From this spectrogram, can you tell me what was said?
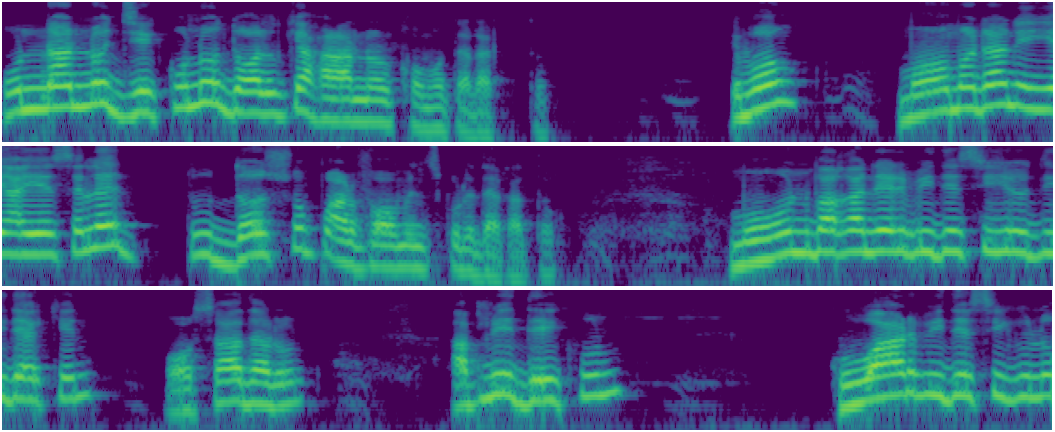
অন্যান্য যে কোনো দলকে হারানোর ক্ষমতা রাখত। এবং মোহামেডান এই আইএসএলে দুর্ধর্ষ পারফরমেন্স করে দেখাতো। মোহনবাগানের বিদেশি যদি দেখেন, অসাধারণ। আপনি দেখুন, গোয়ার বিদেশিগুলো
